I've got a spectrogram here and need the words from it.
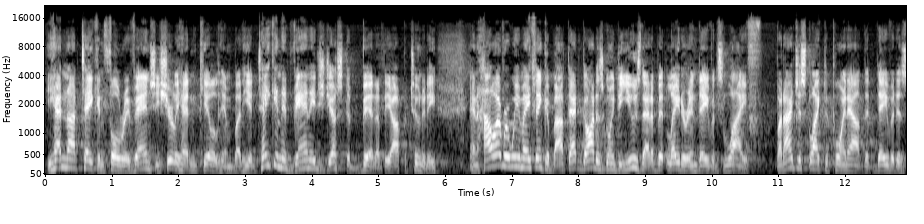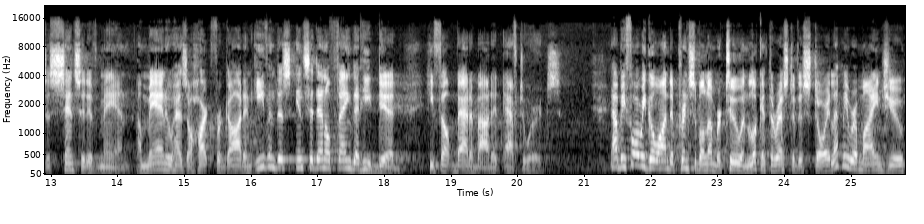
He had not taken full revenge. He surely hadn't killed him, but he had taken advantage just a bit of the opportunity. And however we may think about that, God is going to use that a bit later in David's life. But I just like to point out that David is a sensitive man, a man who has a heart for God, and even this incidental thing that he did, he felt bad about it afterwards. Now, before we go on to principle number two and look at the rest of this story, let me remind you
